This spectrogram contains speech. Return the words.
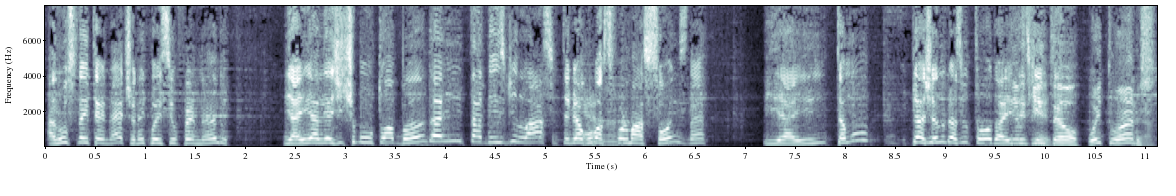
anúncio na internet, eu nem conhecia o Fernando. E aí ali a gente montou a banda e tá desde lá, assim, teve algumas formações, né, e aí estamos viajando o Brasil todo aí desde quê? então. Oito anos.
